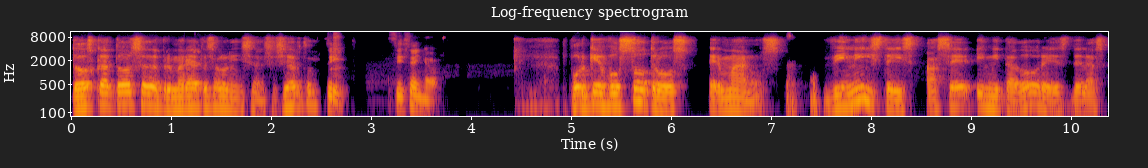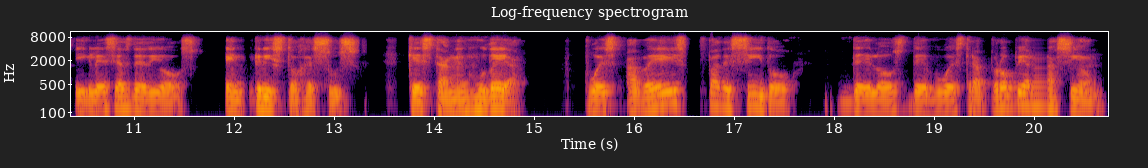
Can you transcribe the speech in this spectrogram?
2.14 de Primera de Tesalonicenses, ¿cierto? Sí, sí, señor. Porque vosotros, hermanos, vinisteis a ser imitadores de las iglesias de Dios en Cristo Jesús, que están en Judea pues habéis padecido de los de vuestra propia nación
